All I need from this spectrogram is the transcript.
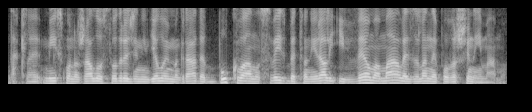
Dakle, mi smo, nažalost, u određenim dijelovima grada bukvalno sve izbetonirali i veoma male zelene površine imamo.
